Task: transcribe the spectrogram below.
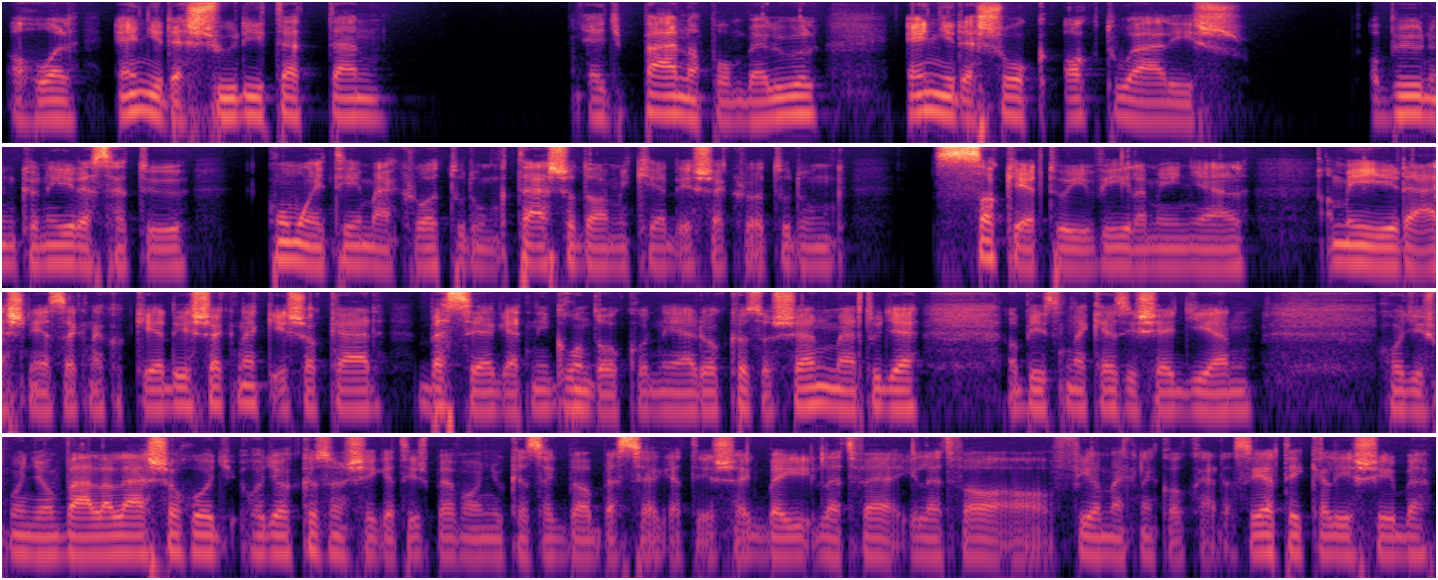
ahol ennyire sűrítetten, egy pár napon belül ennyire sok aktuális, a bőrünkön érezhető komoly témákról tudunk, társadalmi kérdésekről tudunk szakértői véleménnyel a mélyére ásni ezeknek a kérdéseknek, és akár beszélgetni, gondolkodni erről közösen, mert ugye a BIT-nek ez is egy ilyen, hogy is mondjam, vállalása, hogy, hogy a közönséget is bevonjuk ezekbe a beszélgetésekbe, illetve, illetve a filmeknek akár az értékelésébe.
